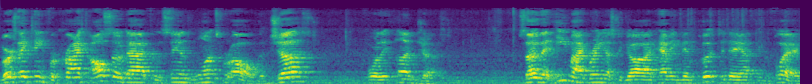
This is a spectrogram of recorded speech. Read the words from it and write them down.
Verse 18 For Christ also died for the sins once for all, the just for the unjust, so that he might bring us to God, having been put to death in the flesh,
